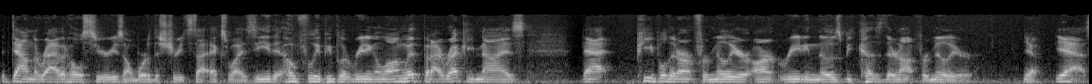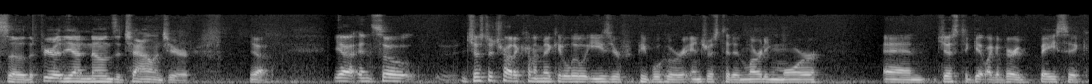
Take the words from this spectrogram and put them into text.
the Down the Rabbit Hole series on Word of the wordofthestreets.xyz that hopefully people are reading along with. But I recognize that people that aren't familiar aren't reading those because they're not familiar. Yeah, Yeah, so the fear of the unknown's a challenge here. yeah, yeah. And so just to try to kind of make it a little easier for people who are interested in learning more, and just to get like a very basic.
